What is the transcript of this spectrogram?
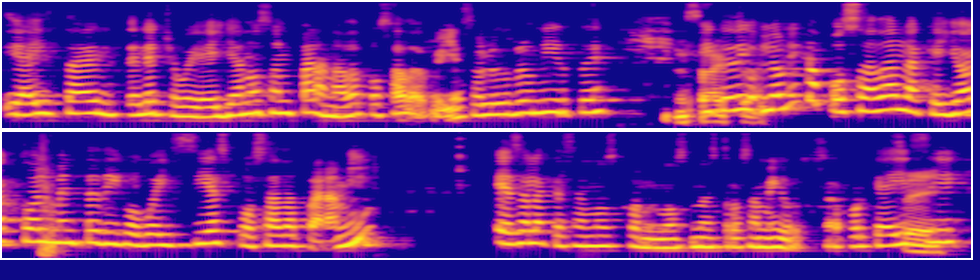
Y ahí está el, el hecho, güey, ya no son para nada posadas, güey, ya solo es reunirte. Exacto. Y te digo, la única posada a la que yo actualmente digo, güey, sí es posada para mí, es a la que hacemos con los- nuestros amigos. O sea, porque ahí Sí. sí.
